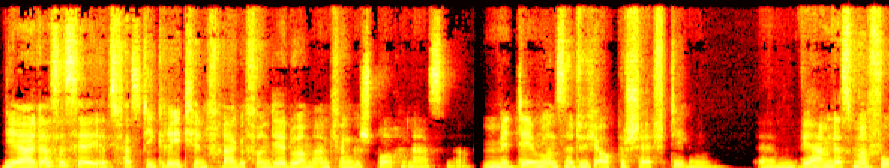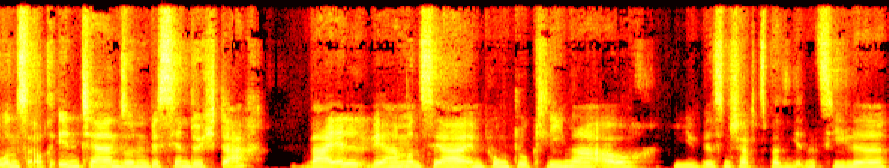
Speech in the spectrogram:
Ja, das ist ja jetzt fast die Gretchenfrage, von der du am Anfang gesprochen hast, ne? mit der wir uns natürlich auch beschäftigen. Ähm, wir haben das mal für uns auch intern so ein bisschen durchdacht, weil wir haben uns ja im Punkto Klima auch die wissenschaftsbasierten Ziele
